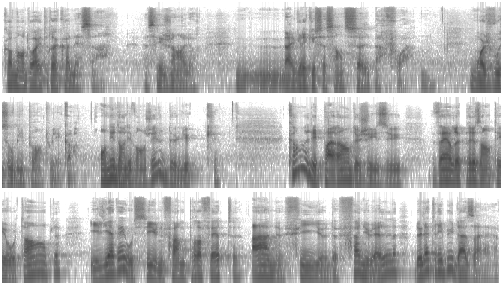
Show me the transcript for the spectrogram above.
comment on doit être reconnaissant à ces gens-là, malgré qu'ils se sentent seuls parfois. Moi, je ne vous oublie pas en tous les cas. On est dans l'évangile de Luc. Quand les parents de Jésus vinrent le présenter au temple, il y avait aussi une femme prophète, Anne, fille de Phanuel, de la tribu d'Azer.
